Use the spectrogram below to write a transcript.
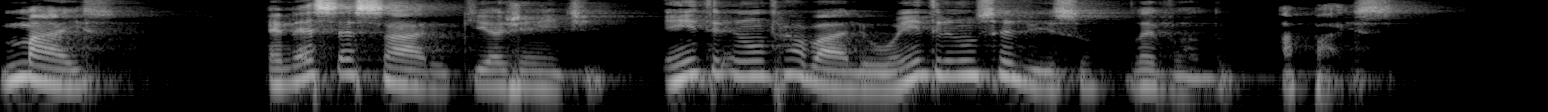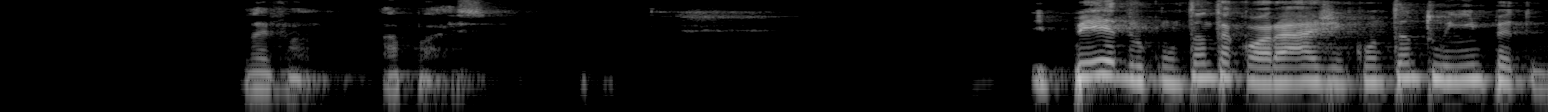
Mas é necessário que a gente entre num trabalho ou entre num serviço levando a paz levando a paz. E Pedro, com tanta coragem, com tanto ímpeto,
